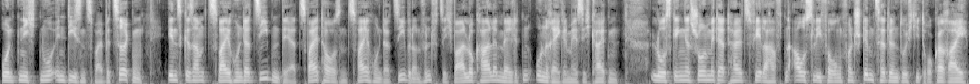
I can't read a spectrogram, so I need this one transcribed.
und nicht nur in diesen zwei Bezirken. Insgesamt 207 der 2257 Wahllokale meldeten Unregelmäßigkeiten. Los ging es schon mit der teils fehlerhaften Auslieferung von Stimmzetteln durch die Druckerei.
